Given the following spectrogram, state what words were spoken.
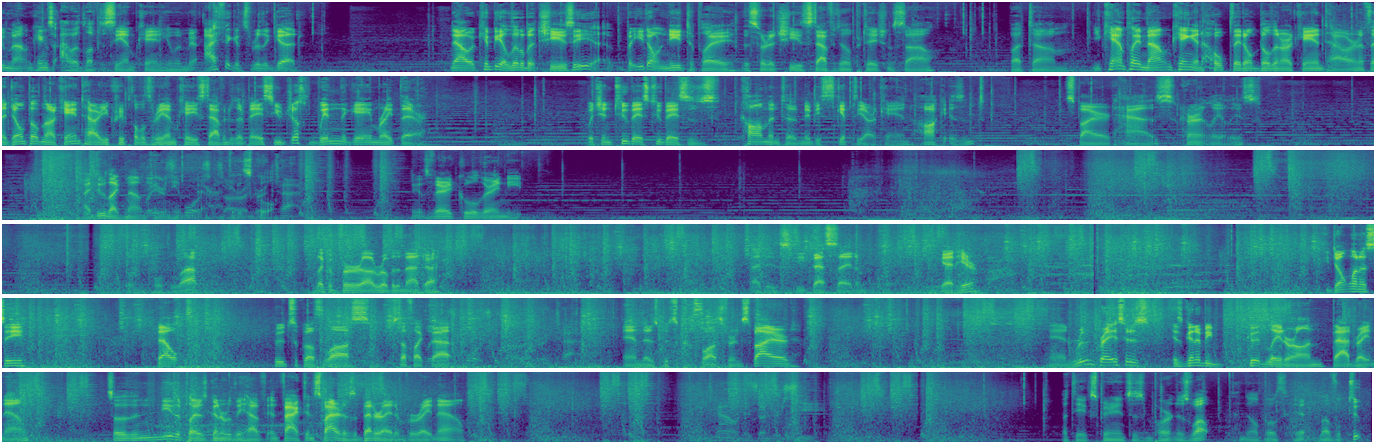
Two Mountain Kings? I would love to see MK and Human Mirror. I think it's really good. Now, it can be a little bit cheesy, but you don't need to play this sort of cheese staff interpretation style. But um, you can play Mountain King and hope they don't build an Arcane Tower. And if they don't build an Arcane Tower, you creep level 3 MK, staff into their base. You just win the game right there. Which in 2 base, 2 base is common to maybe skip the Arcane. Hawk isn't. Inspired has, currently at least. I do like Mountain King and Human Bear. I think it's cool. I think it's very cool, very neat. Pull the lap. Looking for uh, Robe of the Magi. That is the best item. You can get here. You don't want to see belt, boots of Quel'Thalas, stuff like that. And there's boots of Quel'Thalas for inspired. And Rune Bracers is going to be good later on, bad right now. So the, neither player is going to really have... In fact, Inspired is a better item for right now. But the experience is important as well. And they'll both hit level 2.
